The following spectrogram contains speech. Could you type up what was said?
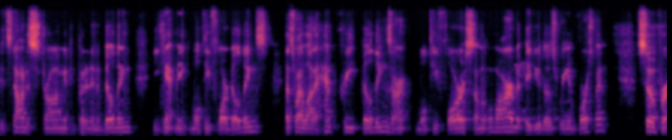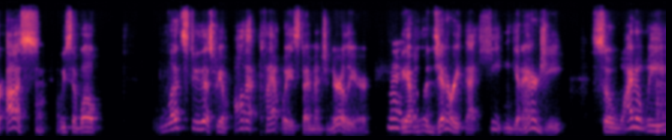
it's not as strong if you put it in a building. You can't make multi-floor buildings. That's why a lot of hempcrete buildings aren't multi-floor. Some of them are, but they do those reinforcement. So for us, we said, well, let's do this. We have all that plant waste I mentioned earlier. Right. We have to generate that heat and get energy. So why don't we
